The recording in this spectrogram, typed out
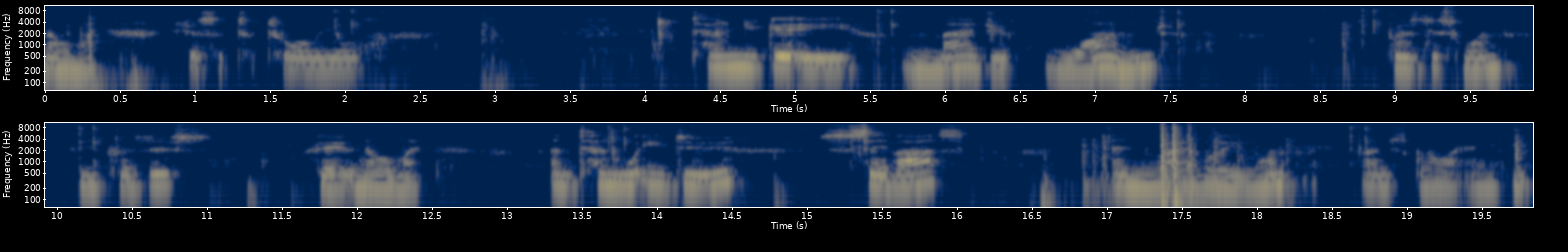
never mind. It's just a tutorial. Then you get a magic wand? Press this one. And you press this? Okay never mind. And then what you do save as and whatever you want. I'm just gonna write anything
